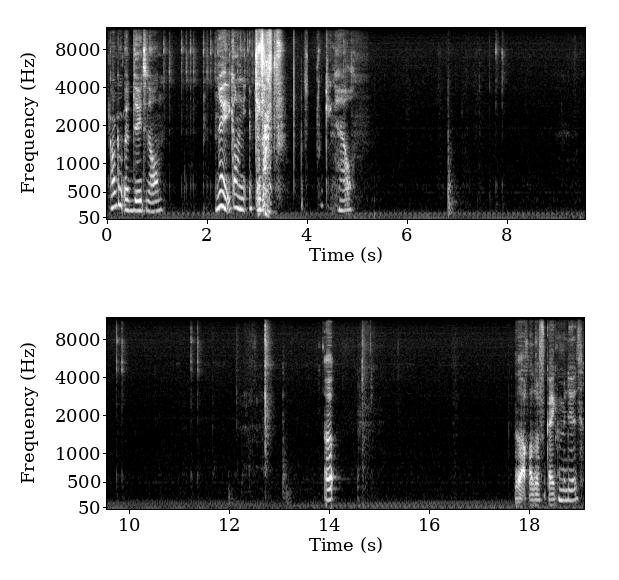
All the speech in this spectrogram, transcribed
Kan ik hem updaten dan? Nee, ik kan hem niet updaten. Fucking hell. Oh. Laten we even kijken met dit.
